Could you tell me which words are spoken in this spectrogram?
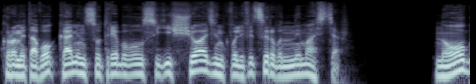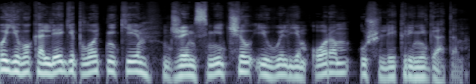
Кроме того, Каменсу требовался еще один квалифицированный мастер — но оба его коллеги-плотники, Джеймс Митчелл и Уильям Ором, ушли к ренегатам.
